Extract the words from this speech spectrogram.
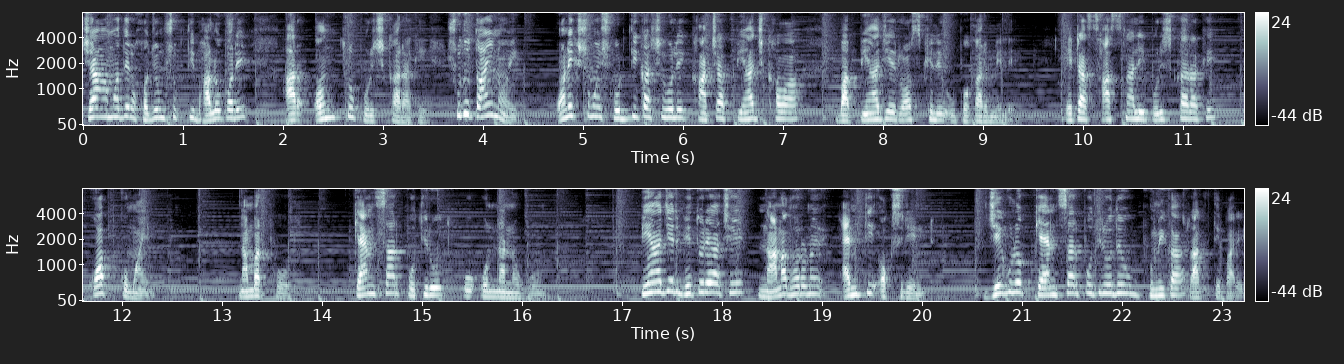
যা আমাদের হজম শক্তি ভালো করে আর অন্ত্র পরিষ্কার রাখে। শুধু তাই নয় অনেক সময় সর্দি কাশি হলে কাঁচা পেঁয়াজ খাওয়া বা পেঁয়াজের রস খেলে উপকার মেলে। এটা শ্বাসনালী পরিষ্কার রাখে, কফ কমায়। নাম্বার ফোর, ক্যান্সার প্রতিরোধ ও অন্যান্য গুণ। পেঁয়াজের ভেতরে আছে নানা ধরনের অ্যান্টিঅক্সিডেন্ট, যেগুলো ক্যান্সার প্রতিরোধেও ভূমিকা রাখতে পারে।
